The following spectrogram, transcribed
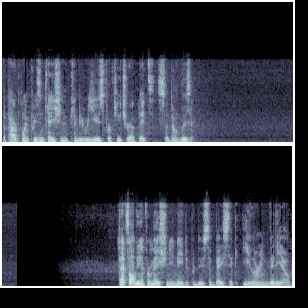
The PowerPoint presentation can be reused for future updates, so don't lose it. That's all the information you need to produce a basic e-learning video,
